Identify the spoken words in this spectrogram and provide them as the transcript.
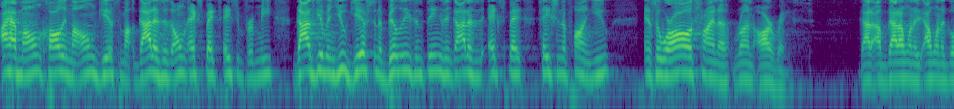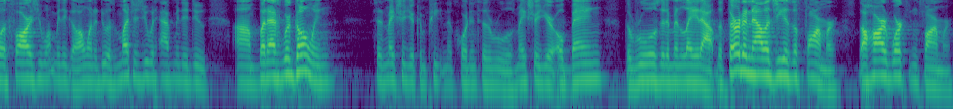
I have my own calling, my own gifts. My, God has his own expectation for me. God's given you gifts and abilities and things, and God has an expectation upon you. And so we're all trying to run our race. God, God I want to I want to go as far as you want me to go. I want to do as much as you would have me to do. Um, but as we're going, says make sure you're competing according to the rules. Make sure you're obeying the rules that have been laid out. The third analogy is a farmer, the hardworking farmer.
